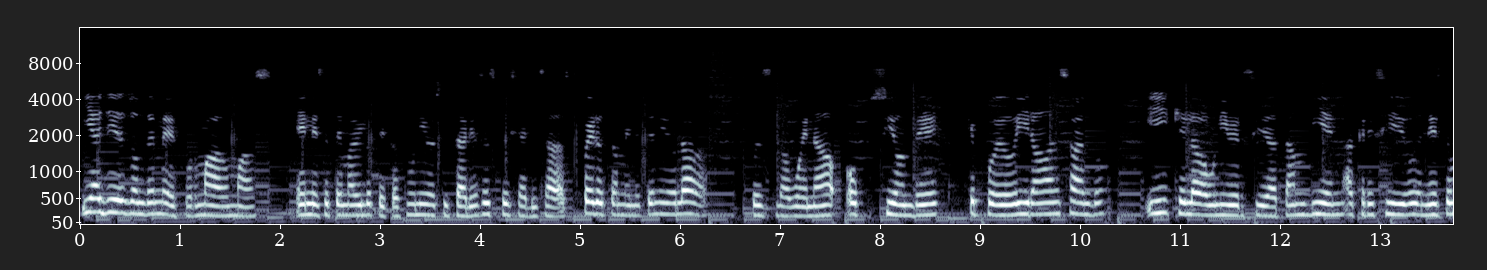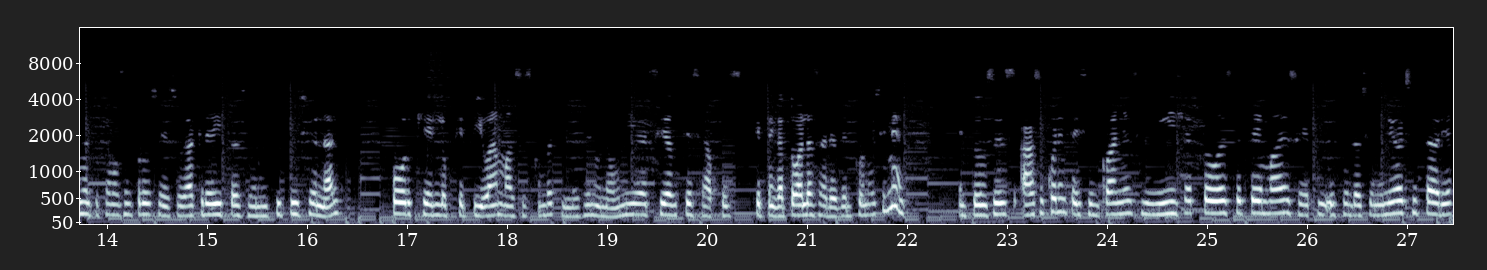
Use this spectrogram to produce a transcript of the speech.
y allí es donde me he formado más en este tema de bibliotecas universitarias especializadas, pero también he tenido la, pues, la buena opción de que puedo ir avanzando y que la universidad también ha crecido. En este momento estamos en proceso de acreditación institucional porque el objetivo además es convertirnos en una universidad que sea pues que tenga todas las áreas del conocimiento. Entonces, hace 45 años inicia todo este tema de ser fundación universitaria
